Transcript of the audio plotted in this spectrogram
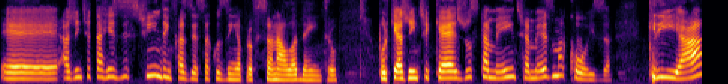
é, a gente está resistindo em fazer essa cozinha profissional lá dentro, porque a gente quer justamente a mesma coisa, criar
